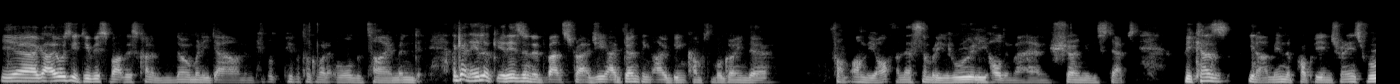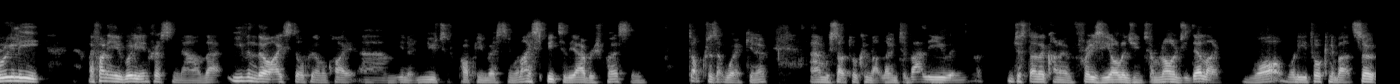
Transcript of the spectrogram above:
Yeah, I always get dubious about this kind of no money down, and people people talk about it all the time. And again, hey, look, it is an advanced strategy. I don't think I'd be comfortable going there from on the off unless somebody is really holding my hand and showing me the steps. Because you know I'm in the property industry, it's really I find it really interesting now that even though I still feel I'm quite um, you know new to property investing, when I speak to the average person, doctors at work, you know, and we start talking about loan to value and just other kind of phraseology and terminology, they're like, "What? What are you talking about?" So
